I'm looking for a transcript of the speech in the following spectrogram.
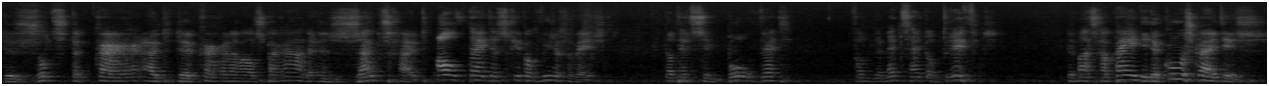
de zotste kar uit de carnavalsparade, een zuidschuit, altijd ook wieder geweest. Dat het symbool werd van de mensheid op drift. De maatschappij die de koers kwijt is.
